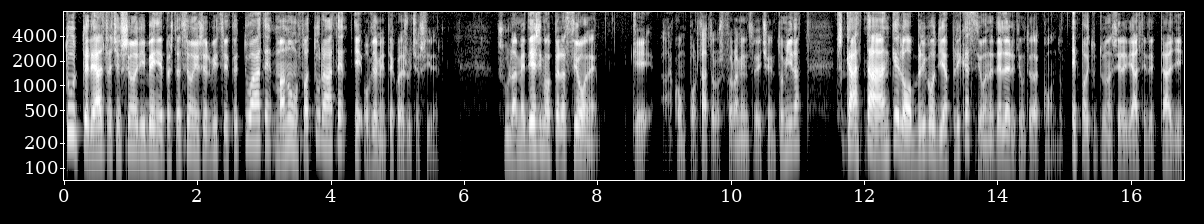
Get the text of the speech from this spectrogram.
tutte le altre cessioni di beni e prestazioni di servizi effettuate ma non fatturate e ovviamente quelle successive. Sulla medesima operazione che ha comportato lo sforamento dei 100.000, scatta anche l'obbligo di applicazione delle ritenute dal conto e poi tutta una serie di altri dettagli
